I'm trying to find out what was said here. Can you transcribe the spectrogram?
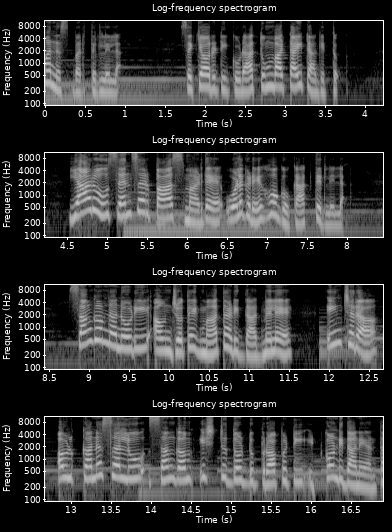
ಮನಸ್ ಬರ್ತಿರ್ಲಿಲ್ಲ. ಸೆಕ್ಯೂರಿಟಿ ಕೂಡ ತುಂಬಾ ಟೈಟ್ ಆಗಿತ್ತು. ಯಾರೂ ಸೆನ್ಸರ್ ಪಾಸ್ ಮಾಡದೆ ಒಳಗಡೆ ಹೋಗೋಕಾಗ್ತಿರ್ಲಿಲ್ಲ ಸಂಗಮ್ನ ನೋಡಿ ಅವನ್ ಜೊತೆಗ್ ಮಾತಾಡಿದ್ದಾದ್ಮೇಲೆ ಇಂಚರ ಅವಳ ಕನಸಲ್ಲೂ ಸಂಗಮ್ ಇಷ್ಟು ದೊಡ್ಡ ಪ್ರಾಪರ್ಟಿ ಇಟ್ಕೊಂಡಿದ್ದಾನೆ ಅಂತ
